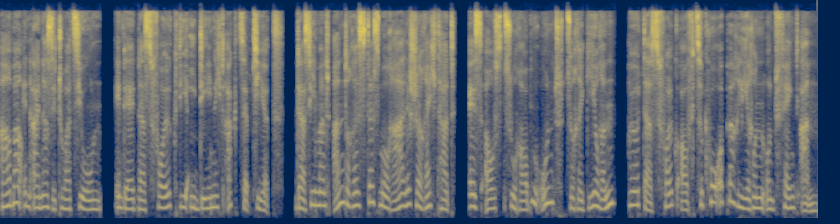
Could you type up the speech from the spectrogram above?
Aber in einer Situation, in der das Volk die Idee nicht akzeptiert, dass jemand anderes das moralische Recht hat, es auszurauben und zu regieren, hört das Volk auf zu kooperieren und fängt an,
